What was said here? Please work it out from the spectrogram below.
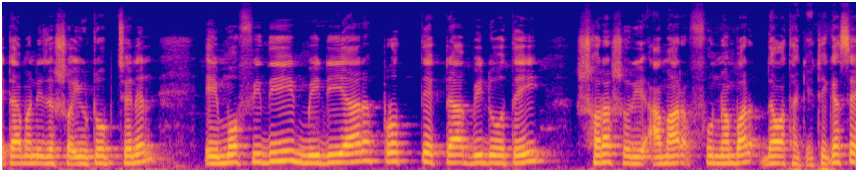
এটা আমার নিজস্ব ইউটিউব চ্যানেল, এই মফিদি মিডিয়ার প্রত্যেকটা ভিডিওতেই সরাসরি আমার ফোন নাম্বার দেওয়া থাকে, ঠিক আছে?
